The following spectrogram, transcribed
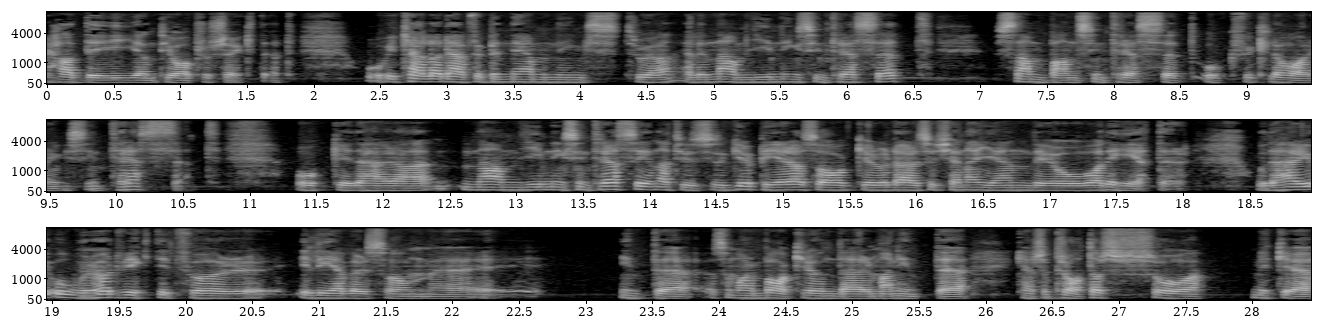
hade i NTA-projektet. Och vi kallar det här för benämnings, tror jag, eller namngivningsintresset sambandsintresset och förklaringsintresset. Och det här äh, namngivningsintresse är naturligtvis att gruppera saker och lära sig känna igen det och vad det heter. Och det här är oerhört viktigt för elever som äh, inte, som har en bakgrund där man inte kanske pratar så mycket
